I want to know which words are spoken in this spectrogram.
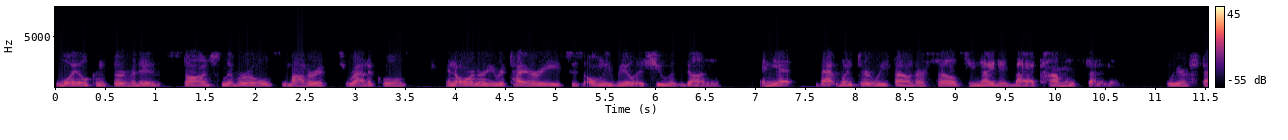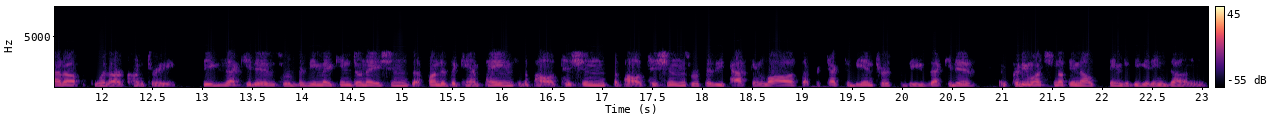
loyal conservatives, staunch liberals, moderates, radicals, and ornery retirees whose only real issue was guns. And yet, that winter, we found ourselves united by a common sentiment. We were fed up with our country. The executives were busy making donations that funded the campaigns of the politicians. The politicians were busy passing laws that protected the interests of the executives, and pretty much nothing else seemed to be getting done.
